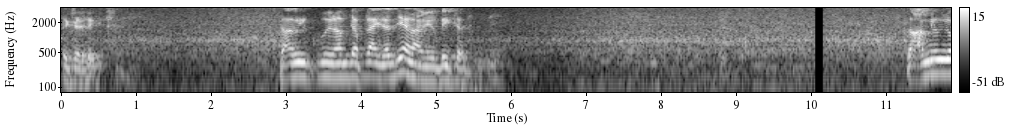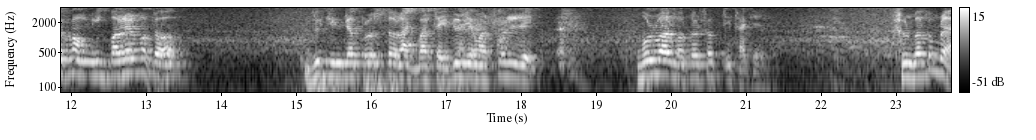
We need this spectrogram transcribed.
এটা লিখছে তা আমি কইলাম যে আপনি আইনা দিয়ে না আমি বেঁচে থাকি তা আমি ওই রকম ইকবালের মতো দুই তিনটা প্রশ্ন রাখবার চাই, যদি আমার শরীরে বলবার মতো শক্তি থাকে। শুনবা তোমরা?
